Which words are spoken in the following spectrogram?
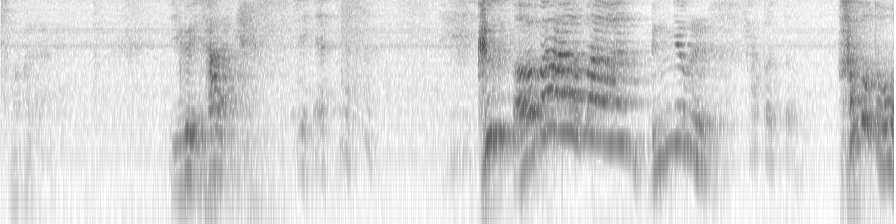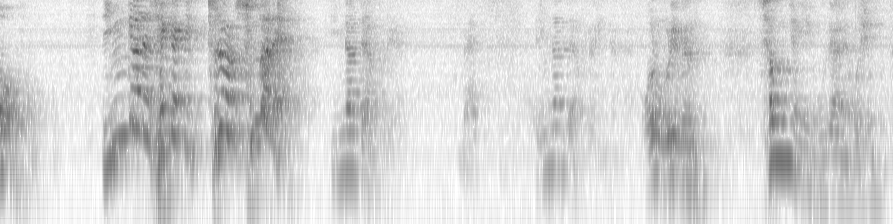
도망가더라고요. 이것이 사람이에요. 그 어마어마한 능력을 하고 또. 하고도 인간의 생각이 들어가는 순간에 인간 되어버려요. 맞지. 인간. 인간. 오늘 우리는 성령이 우리 안에 오신 분들이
